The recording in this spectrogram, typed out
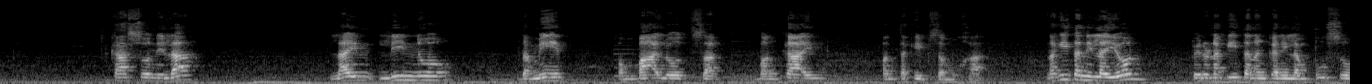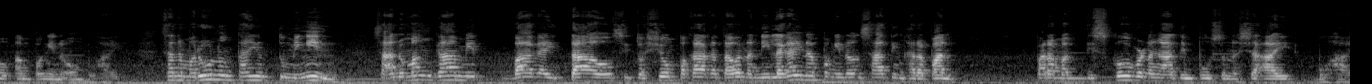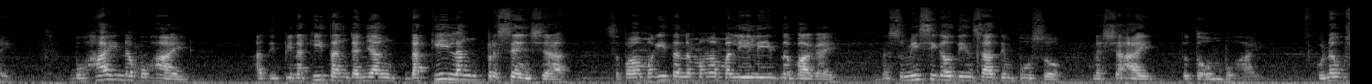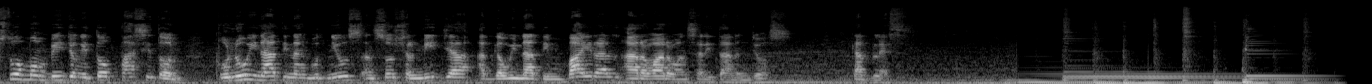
Kaso nila, line, lino, damit, pambalot sa bangkay, pantakip sa mukha. Nakita nila yon pero nakita ng kanilang puso ang Panginoong buhay. Sana marunong tayong tumingin sa anumang gamit, bagay, tao, sitwasyon, pakakataon na nilagay ng Panginoon sa ating harapan para mag-discover ng ating puso na siya ay buhay. Buhay na buhay at ipinakita ang kanyang dakilang presensya sa pamamagitan ng mga maliliit na bagay na sumisigaw din sa ating puso na siya ay totoong buhay. Kung nagustuhan mo ang video ito, pass it on. Punuin natin ng good news ang social media at gawin natin viral araw-araw ang salita ng Diyos. God bless.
